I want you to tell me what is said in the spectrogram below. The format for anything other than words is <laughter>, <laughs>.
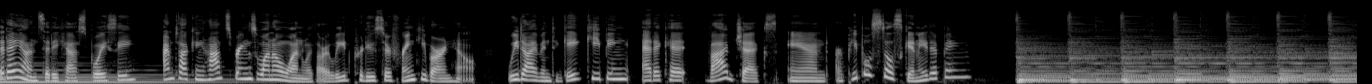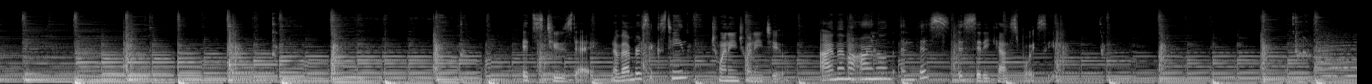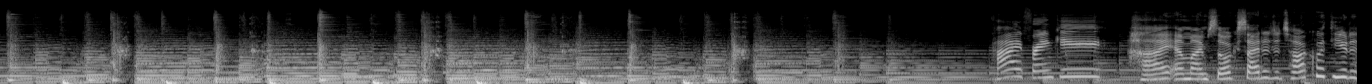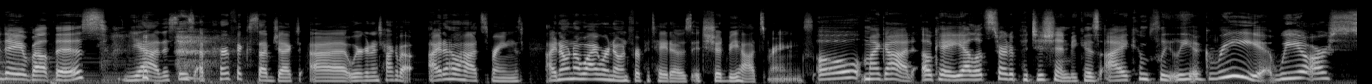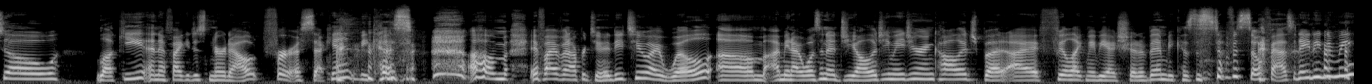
Today on CityCast Boise, I'm talking Hot Springs 101 with our lead producer, Frankie Barnhill. We dive into gatekeeping, etiquette, vibe checks, and are people still skinny dipping? It's Tuesday, November 16th, 2022. I'm Emma Arnold, and this is CityCast Boise. Frankie. Hi, Emma. I'm so excited to talk with you today about this. yeah, this is a perfect subject. Uh, we're going to talk about Idaho Hot Springs. I don't know why we're known for potatoes. It should be hot springs. Oh my God. Okay, yeah, let's start a petition because I completely agree. We are so lucky and if i could just nerd out for a second <laughs> because um, if i have an opportunity to i will um, i mean i wasn't a geology major in college but i feel like maybe i should have been because this <laughs> stuff is so fascinating to me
